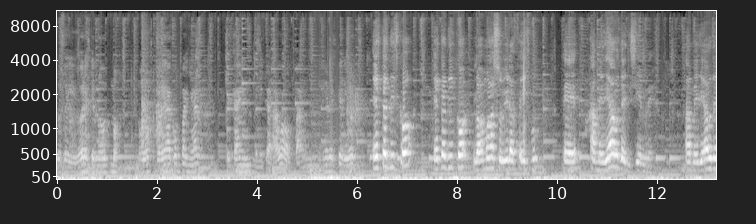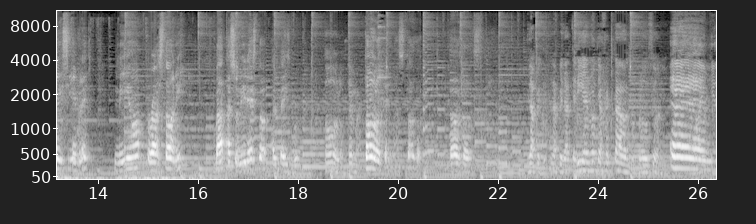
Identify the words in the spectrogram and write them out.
los seguidores que no, no, no los pueden acompañar que están en Nicaragua o están en el exterior. Este disco, este disco lo vamos a subir a Facebook eh, a mediados de diciembre. A mediados de diciembre, mi hijo Rastoni va a subir esto al Facebook. Todos los temas. Todos los temas, todos, todos, todos. La, pi- la piratería no te ha afectado en tus producciones. Eh,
